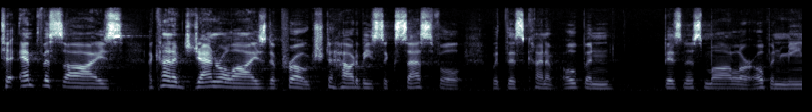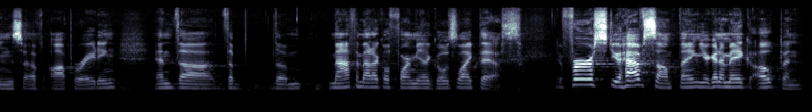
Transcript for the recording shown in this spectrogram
to emphasize a kind of generalized approach to how to be successful with this kind of open business model or open means of operating. And the, the, the mathematical formula goes like this. First, you have something you're going to make open.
